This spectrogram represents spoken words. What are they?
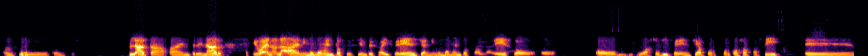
con su, con su plata a entrenar. Y bueno, nada, en ningún momento se siente esa diferencia, en ningún momento se habla de eso o, haces diferencia por, cosas así. Eh,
